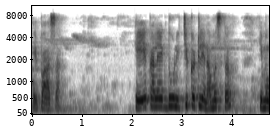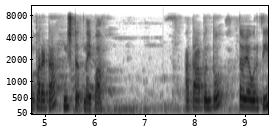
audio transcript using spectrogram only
हे पहा असा. हे एकाला एक दोन्ही चिकटले ना मस्त की मग पराठा निष्ठत नाही पहा. आता आपण तो तव्यावरती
